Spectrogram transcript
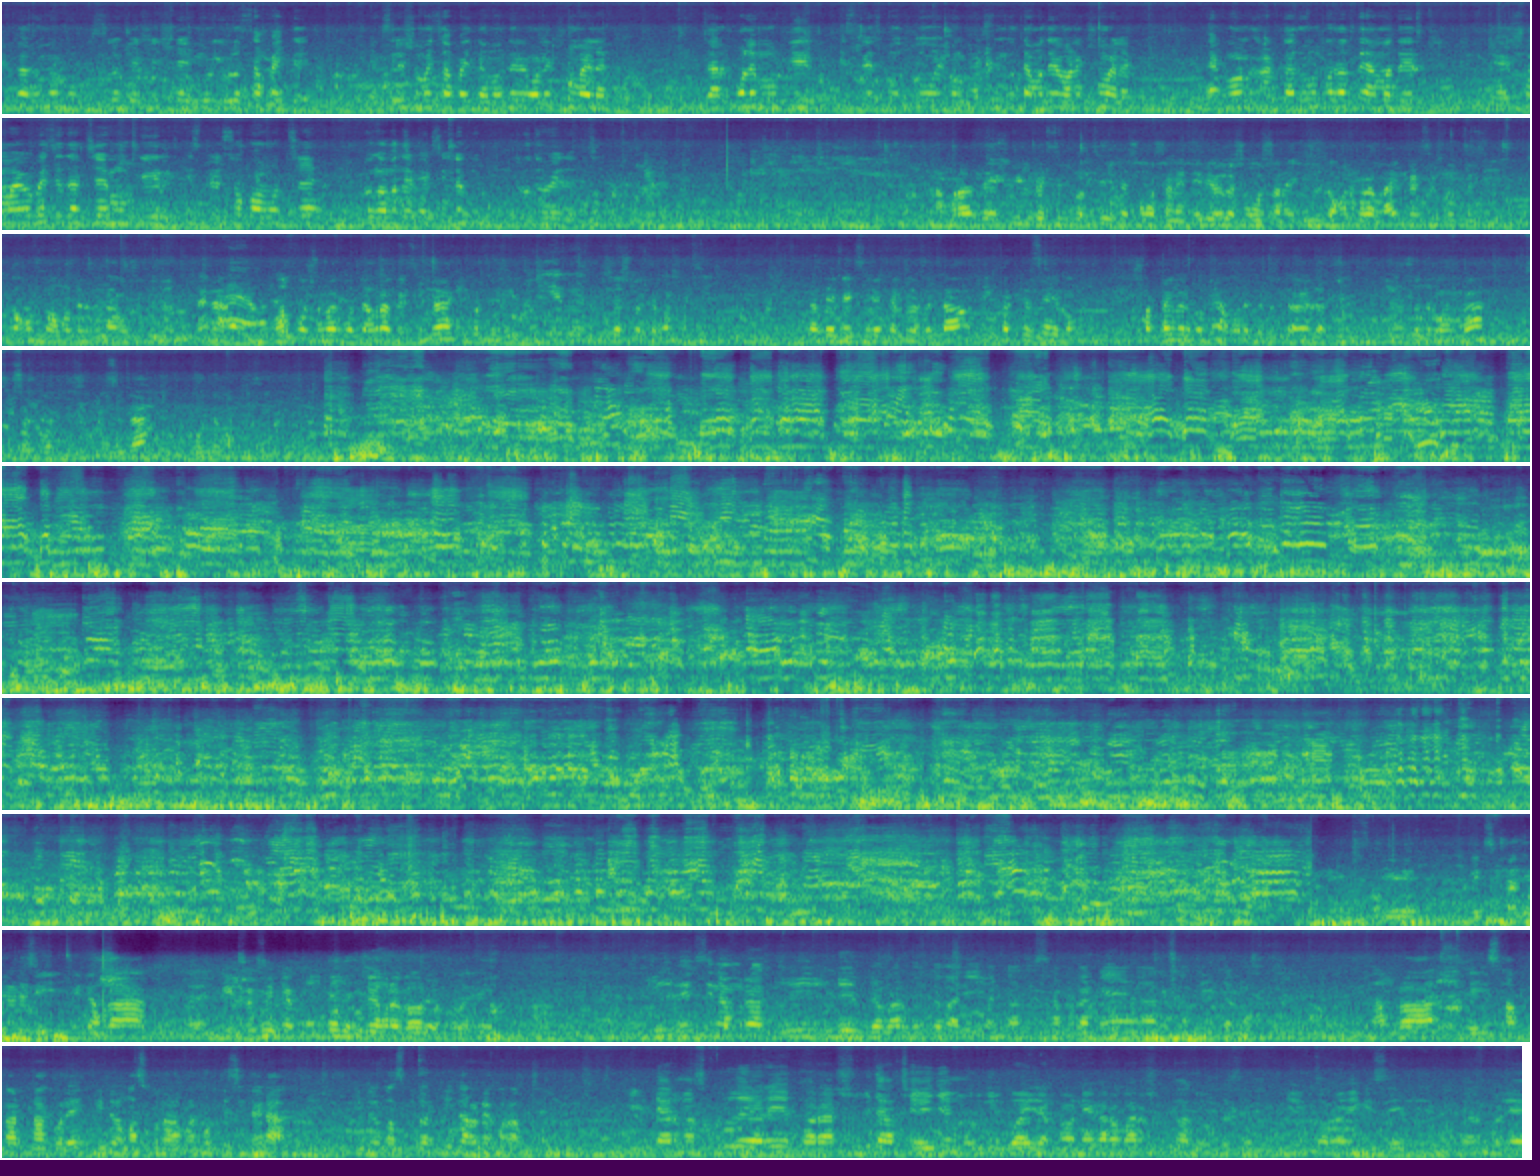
একটা রুমের মুরগি ছিল বেশি সেই মুরগিগুলো চাপাইতে ভ্যাকসিনের সময় চাপাইতে আমাদের অনেক সময় লাগতো। যার ফলে মুরগির স্ট্রেস করতো এবং ভ্যাকসিন করতে আমাদের অনেক সময় লাগতো। এখন আটটা রুম করাতে আমাদের সময়ও বেঁচে যাচ্ছে মুরগির স্ট্রেসও কম হচ্ছে এবং আমাদের ভ্যাকসিনটা হয়ে যাচ্ছে। আমরা যে কিল ভ্যাকসিন করছি এটা সমস্যা নেই। দেরি হলে সমস্যা নেই। কিন্তু যখন আমরা লাইভ ভ্যাকসিন করতেছি তখন তো আমাদের জন্য আরও সুবিধা তাই না? হ্যাঁ, অল্প সময়ের মধ্যে আমরা ভ্যাকসিনটা কী করতেছি? ইয়ে শেষ করতে পারতেছি। যাতে ভ্যাকসিনের টেম্পারেচারটাও ঠিক থাকতেছে এবং শর্ট টাইমের মধ্যে আমাদের ভ্যাকসিনটা হয়ে যাচ্ছে। সুন্দরভাবে আমরা কি করতে পারতেছি ভ্যাকসিনটা করতে পারতেছি। ¡Vamos! আমরা ব্যবহার করতে পারি কিল ভ্যাকসিন আমরা দুই রুটে ব্যবহার করতে পারি একটা হচ্ছে সাবকাটে আর একটা হচ্ছে ইন্টারমাসকুলার আমরা এই সাবকাট না করে ইন্টারমাসকুলার আমরা করতেছি তাই না? ইন্টারমাসকুলার কী কারণে করা হচ্ছে? ইন্টারমাসকুলারে করার সুবিধা আছে এই যে মুরগির বয়স এখন এগারো বারো সপ্তাহ চলতেছে মুরগি বড় হয়ে গেছে তার ফলে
